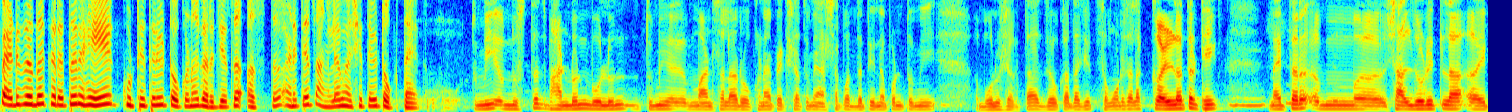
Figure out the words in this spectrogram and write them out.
पॅटी दादा खरं तर हे कुठेतरी टोकणं गरजेचं असतं आणि ते चांगल्या भाषेतही टोकतायत. हो, हो. तुम्ही नुसतंच भांडून बोलून तुम्ही माणसाला रोखण्यापेक्षा तुम्ही अशा पद्धतीनं पण तुम्ही बोलू शकता जो कदाचित समोरच्याला कळलं तर ठीक नाहीतर शालजोडीतला एक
